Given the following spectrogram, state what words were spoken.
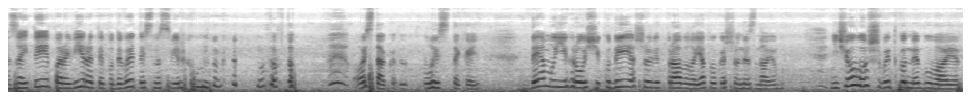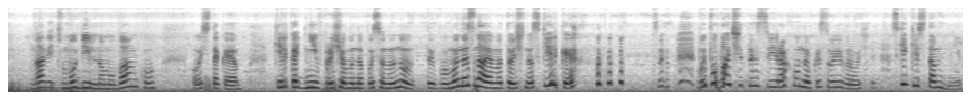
зайти, перевірити, подивитись на свій рахунок. Ну, тобто, ось так, лист такий. Де мої гроші, куди я що відправила, я поки що не знаю. Нічого швидко не буває. Навіть в мобільному банку ось таке. Кілька днів, причому написано, ну, типу, ми не знаємо точно скільки. Це ви побачите свій рахунок і свої гроші. Скількись там днів.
